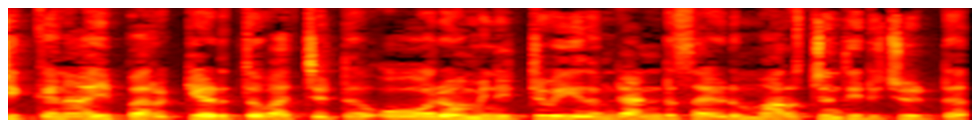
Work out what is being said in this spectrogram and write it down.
ചിക്കനായി പെറുക്കിയെടുത്ത് വച്ചിട്ട് ഓരോ മിനിറ്റ് വീതം രണ്ട് സൈഡും മറിച്ചും തിരിച്ചും ഇട്ട്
